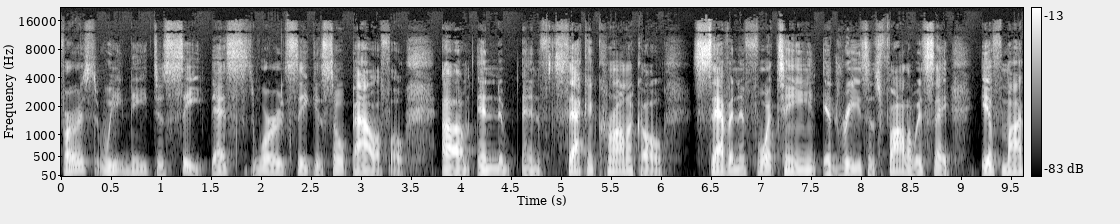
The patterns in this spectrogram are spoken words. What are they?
first, we need to seek. That word "seek" is so powerful. Um, in the in Second Chronicle 7 and 14, it reads as follows. It say, if my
